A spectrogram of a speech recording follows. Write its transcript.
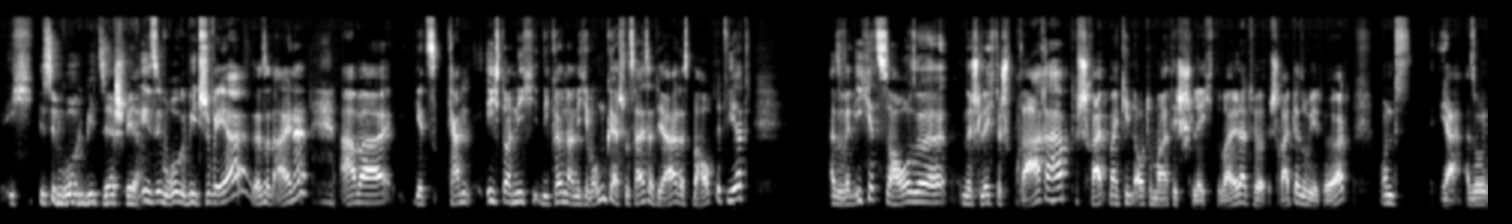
ich ist im Ruhrgebiet sehr schwer. Ist im Ruhrgebiet schwer, das ist das eine. Aber jetzt kann ich doch nicht, die können doch nicht im Umkehrschluss heißt das ja, dass behauptet wird, also wenn ich jetzt zu Hause eine schlechte Sprache habe, schreibt mein Kind automatisch schlecht, weil das schreibt ja so, wie es hört. Und ja, also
